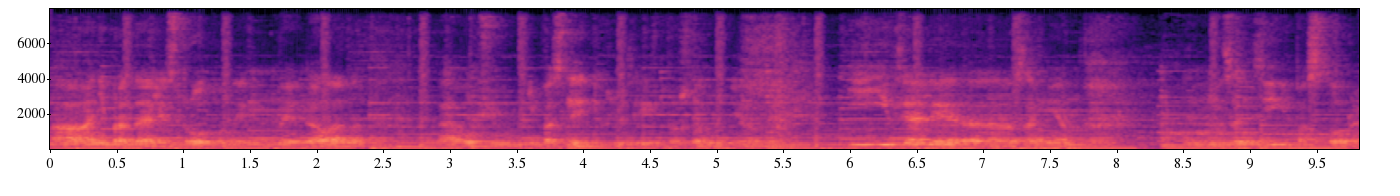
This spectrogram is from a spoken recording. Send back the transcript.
а, они продали Стротмана и Галана, в общем, не последних людей в прошлом году и взяли взамен Занди и Пасторы.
